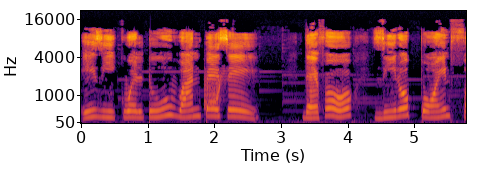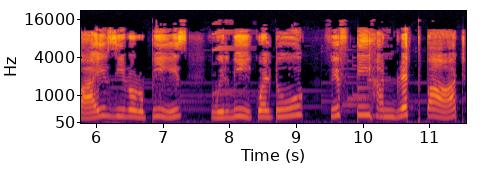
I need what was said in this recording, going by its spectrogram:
is equal to 1 paise. Therefore, 0.50 rupees will be equal to 50 hundredth part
